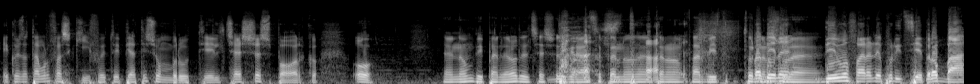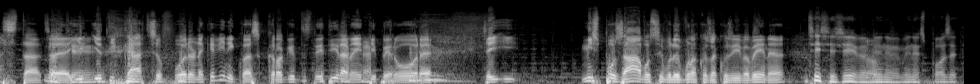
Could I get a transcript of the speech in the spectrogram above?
e questo tavolo fa schifo, i tuoi piatti sono brutti, e il cesso è sporco. Oh, Eh, non vi parlerò del cesso di grazia per non, Basta. per non farvi t- Va tornare bene, sulla... devo fare le pulizie, però basta. Cioè, Ok. io, io ti caccio fuori. Non è che vieni qua, scroghi e ti lamenti per ore. Cioè, i- mi sposavo se volevo una cosa così, va bene? Sì, sì, sì, va No. bene, va bene, sposati.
